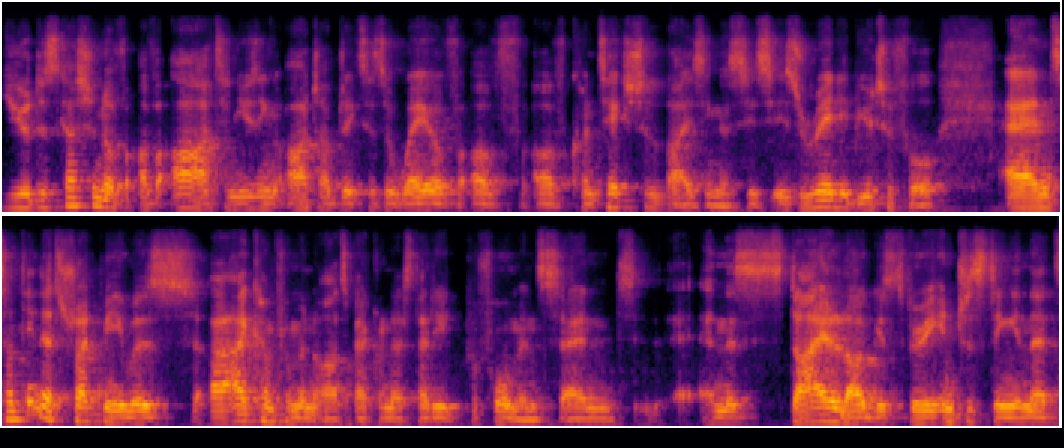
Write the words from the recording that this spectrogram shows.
your discussion of, of art and using art objects as a way of, of, of contextualizing this is, is really beautiful. And something that struck me was I come from an arts background, I studied performance, and, and this dialogue is very interesting in that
